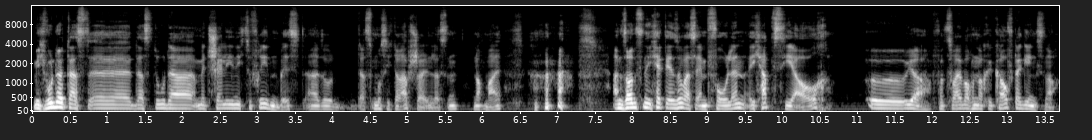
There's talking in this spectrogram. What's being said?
Mich wundert, dass, äh, dass du da mit Shelly nicht zufrieden bist. Also, das muss ich doch abschalten lassen. Nochmal. Ansonsten, ich hätte dir sowas empfohlen. Ich habe es hier auch. Äh, ja, vor zwei Wochen noch gekauft, da ging es noch.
